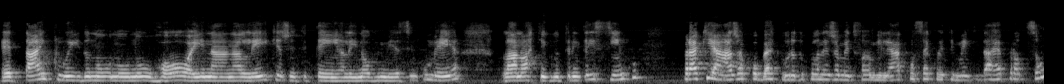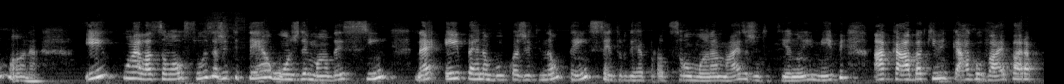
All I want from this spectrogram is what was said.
está é, tá incluído no, no, no rol aí na, na lei que a gente tem, a lei 9656, lá no artigo 35, para que haja cobertura do planejamento familiar, consequentemente da reprodução humana. E com relação ao SUS, a gente tem algumas demandas, sim, né? Em Pernambuco, a gente não tem centro de reprodução humana mais, a gente tinha no IMIP, acaba que o encargo vai para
